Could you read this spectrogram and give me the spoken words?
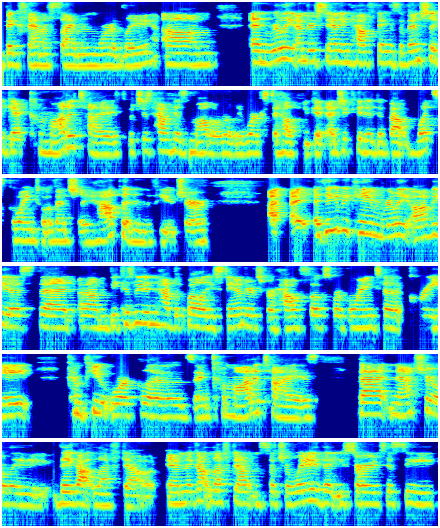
big fan of Simon Wardley, um, and really understanding how things eventually get commoditized, which is how his model really works to help you get educated about what's going to eventually happen in the future. I, I think it became really obvious that um, because we didn't have the quality standards for how folks were going to create compute workloads and commoditize that naturally they got left out. And they got left out in such a way that you started to see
